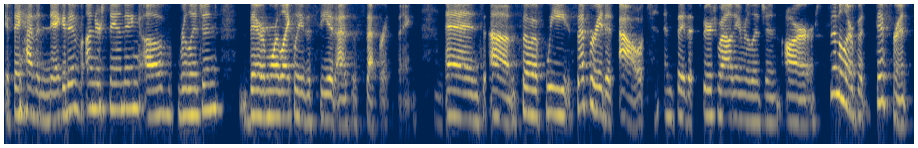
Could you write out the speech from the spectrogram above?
If they have a negative understanding of religion, they're more likely to see it as a separate thing. And um, so if we separate it out and say that spirituality and religion are similar but different,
